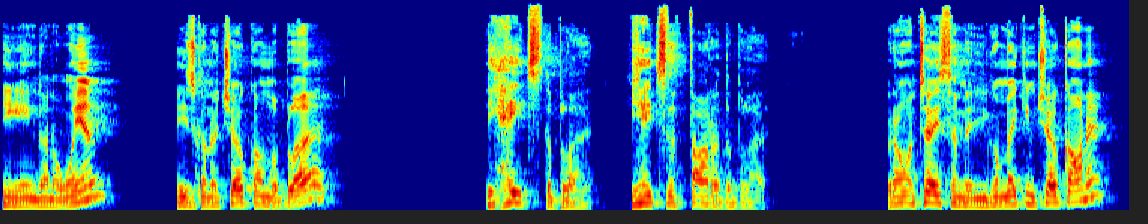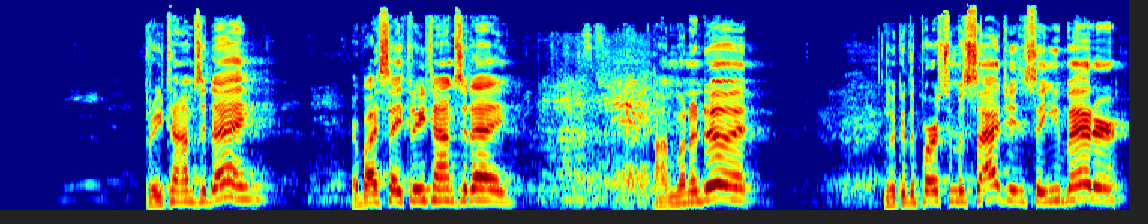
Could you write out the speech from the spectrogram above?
He ain't going to win. He's going to choke on the blood. He hates the blood. He hates the thought of the blood. But I want to tell you something. You're going to make him choke on it? Three times a day. Everybody say three times a day. Times a day. I'm going to do it. Look at the person beside you and say, You better.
